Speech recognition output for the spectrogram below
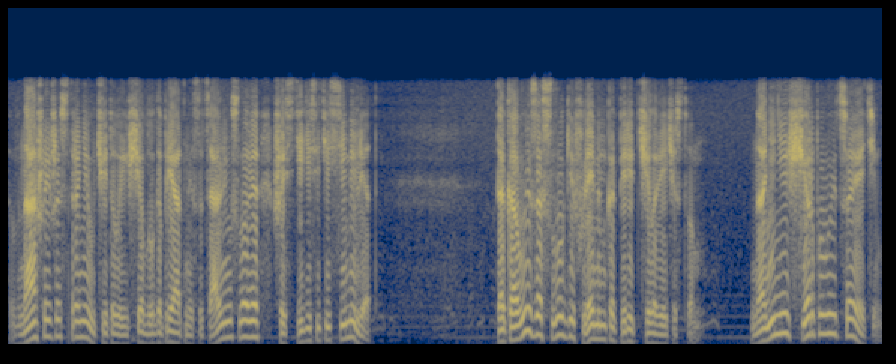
в нашей же стране, учитывая еще благоприятные социальные условия, 67 лет. Таковы заслуги Флеменко перед человечеством. Но они не исчерпываются этим.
